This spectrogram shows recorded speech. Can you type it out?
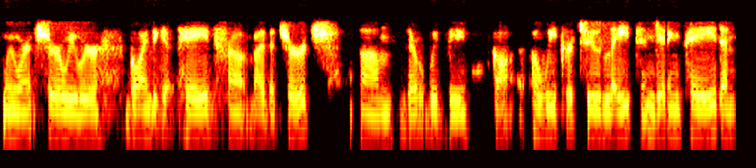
we weren't sure we were going to get paid from by the church. Um, there would be a week or two late in getting paid, and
